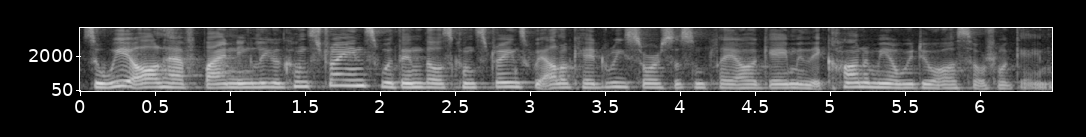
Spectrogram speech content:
So we all have binding legal constraints. Within those constraints, we allocate resources and play our game in the economy, or we do our social game.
